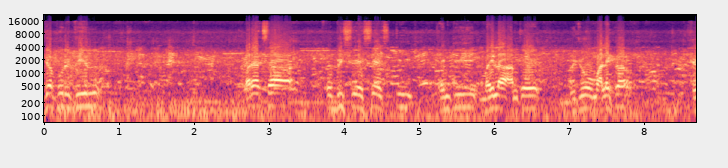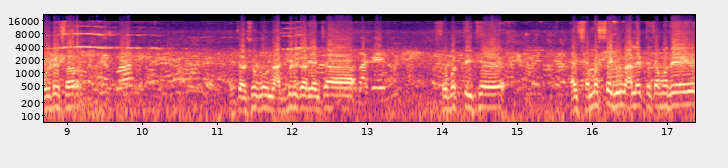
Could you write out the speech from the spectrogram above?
विजापूर येथील बऱ्याचशा OBC S C S T N T महिला आमचे विजू मालेकर कोरडे सर आमचे अशोकभाऊ नागबीडकर यांच्या सोबत ते इथे काही समस्या घेऊन आले. त्याच्यामध्ये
